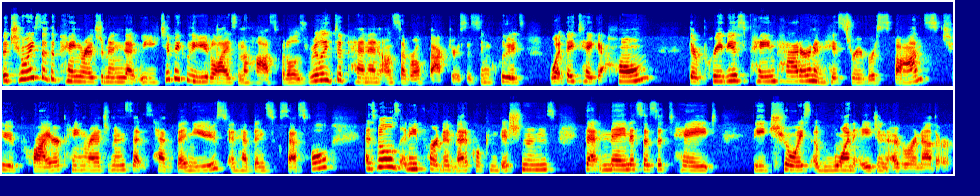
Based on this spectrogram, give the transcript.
The choice of the pain regimen that we typically utilize in the hospital is really dependent on several factors. This includes what they take at home, their previous pain pattern and history of response to prior pain regimens that have been used and have been successful, as well as any pertinent medical conditions that may necessitate the choice of one agent over another.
